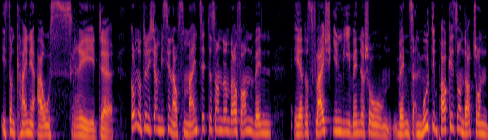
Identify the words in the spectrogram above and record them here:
ist dann keine Ausrede. Kommt natürlich ein bisschen aufs Mindset des anderen drauf an, wenn er das Fleisch irgendwie, wenn er schon, wenn es ein Multipack ist und hat schon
